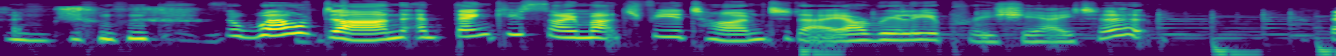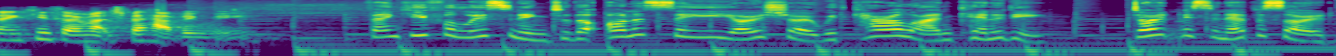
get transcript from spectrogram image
so well done. And thank you so much for your time today. I really appreciate it. Thank you so much for having me. Thank you for listening to the Honest CEO Show with Caroline Kennedy. Don't miss an episode.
